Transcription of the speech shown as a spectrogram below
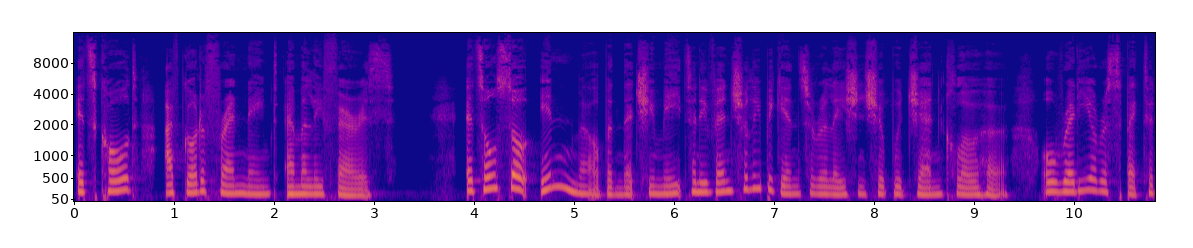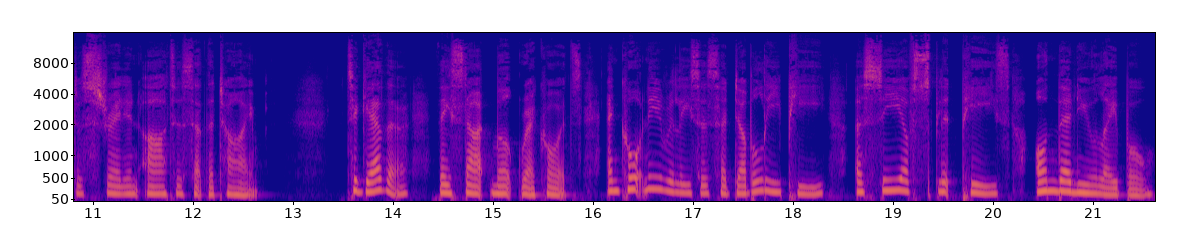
It's called I've Got a Friend Named Emily Ferris. It's also in Melbourne that she meets and eventually begins a relationship with Jen Cloher, already a respected Australian artist at the time. Together, they start Milk Records, and Courtney releases her double EP, A Sea of Split Peas, on their new label.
